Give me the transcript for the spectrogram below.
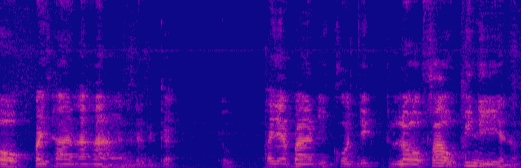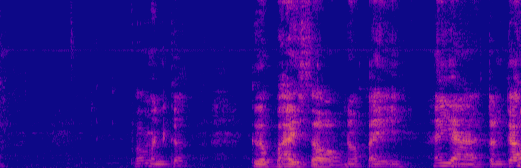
ออกไปทานอาหารแล้วก็พยาบาลอีกคนที่รอเฝ้าพี่นีเนาะเพราะมันก็เกือบบ่ายสองเนาะไป ให้ยาตอนเก้า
